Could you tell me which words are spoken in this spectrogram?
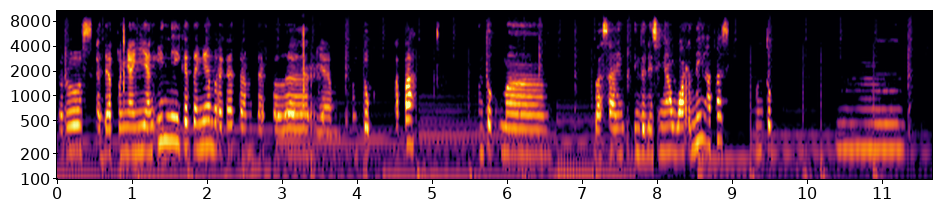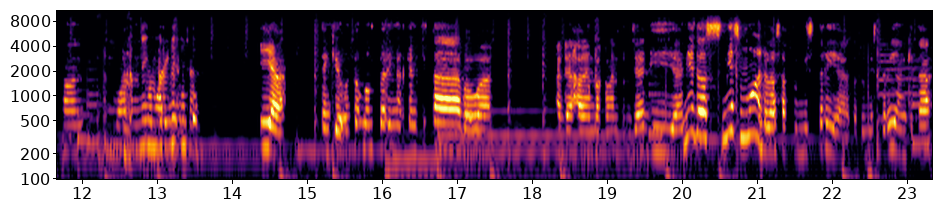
terus ada penyanyi yang ini katanya mereka time traveler ya untuk apa untuk me, bahasa Indonesia-nya warning apa sih? Untuk hmm, warning warning untuk iya thank you untuk memperingatkan kita bahwa ada hal yang bakalan terjadi. Ya ini adalah ini semua adalah satu misteri ya satu misteri yang kita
